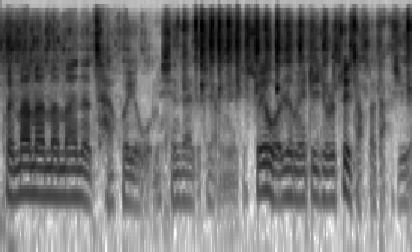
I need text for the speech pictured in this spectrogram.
会慢慢慢慢的才会有我们现在的这样乐器，所以我认为这就是最早的打击乐。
